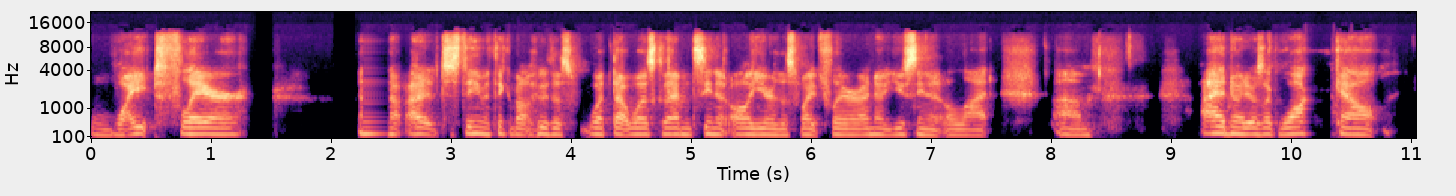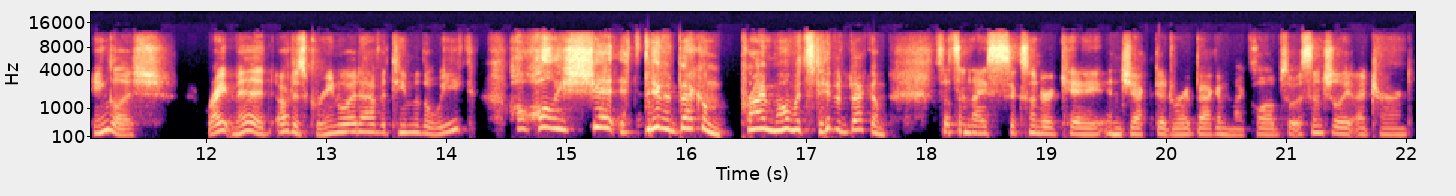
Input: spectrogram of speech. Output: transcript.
white flare. And I just didn't even think about who this, what that was, because I haven't seen it all year. This white flare. I know you've seen it a lot. Um, I had no idea. It was like walk out English right mid. Oh, does Greenwood have a team of the week? Oh, holy shit! It's David Beckham. Prime moments, David Beckham. So it's a nice 600k injected right back into my club. So essentially, I turned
